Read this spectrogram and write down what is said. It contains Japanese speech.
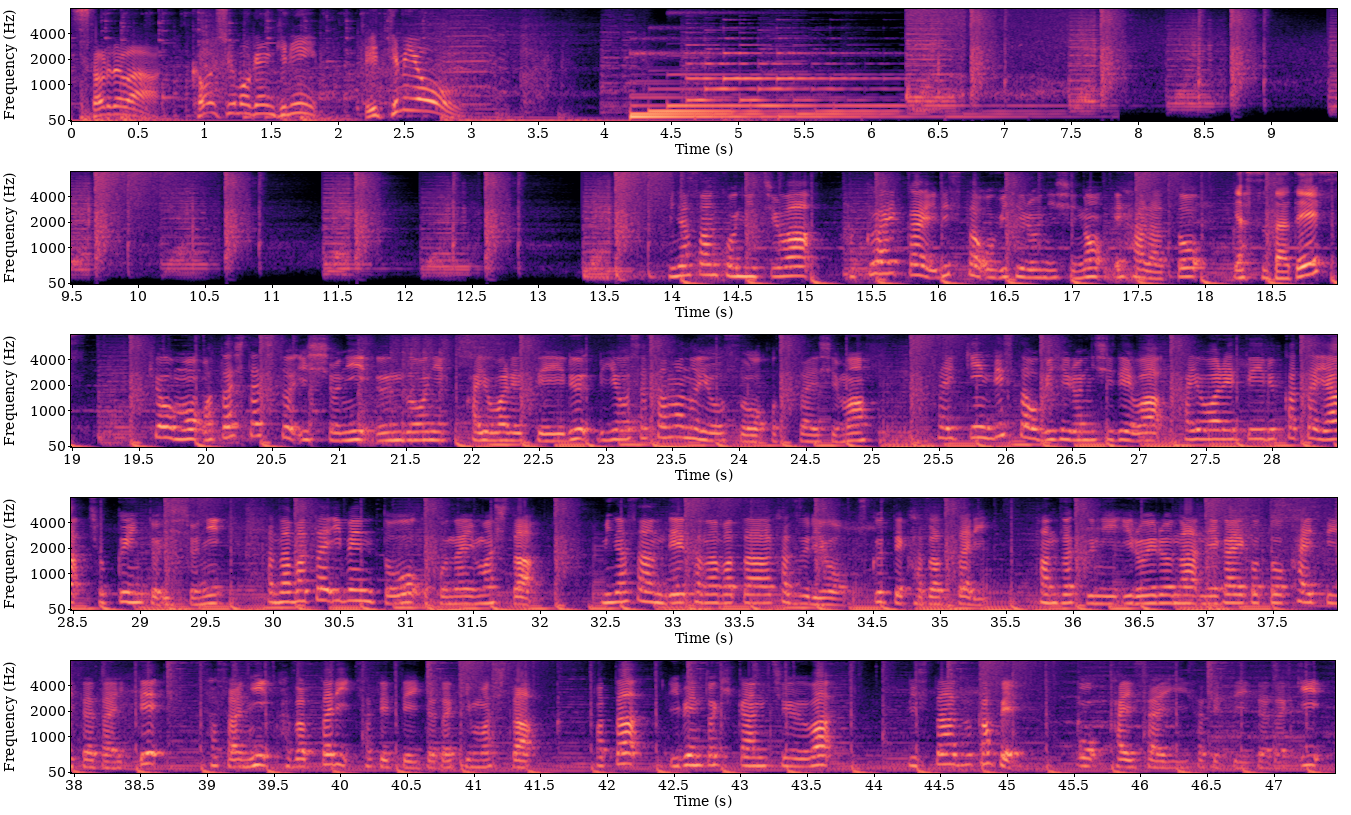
それでは今週も元気にいってみよう。皆さんこんにちは。博愛会リスタ帯広西の江原と安田です。今日も私たちと一緒に運動に通われている利用者様の様子をお伝えします最近リスタ帯広西では通われている方や職員と一緒に七夕イベントを行いました。皆さんで七夕飾りを作って飾ったり短冊にいろいろな願い事を書いていただいて笹に飾ったりさせていただきました。またイベント期間中はリスターズカフェを開催させていただき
